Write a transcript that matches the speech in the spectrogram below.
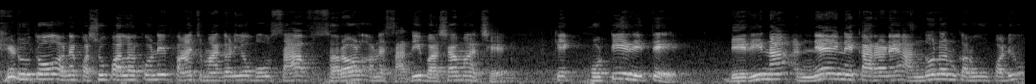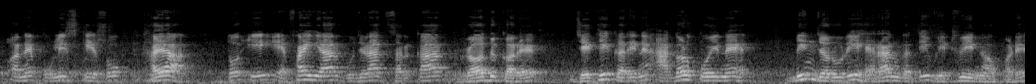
ખેડૂતો અને પશુપાલકોની પાંચ માગણીઓ બહુ સાફ, સરળ અને સાદી ભાષામાં છે કે ખોટી રીતે ડેરીના અન્યાયને કારણે આંદોલન કરવું પડ્યું અને પોલીસ કેસો થયા, તો એ એફઆઈઆર ગુજરાત સરકાર રદ કરે, જેથી કરીને આગળ કોઈને બિનજરૂરી હેરાનગતિ વેઠવી ન પડે.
